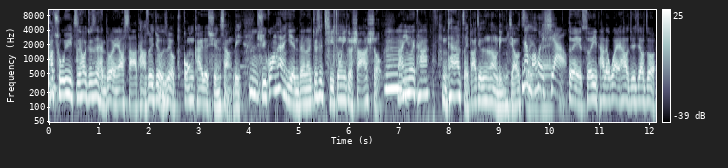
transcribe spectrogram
他出狱之后就是很多人要杀他，所以就有这有公开的悬赏令。许光汉演的呢，就是其中一个杀手。那因为他，你看他嘴巴就是那种菱角嘴，那么会笑。对，所以他的外号就叫做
